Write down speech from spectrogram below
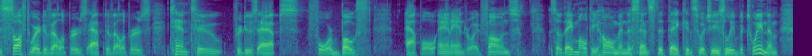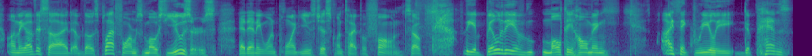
software developers, app developers, tend to produce apps for both Apple and Android phones. So they multi home in the sense that they can switch easily between them. On the other side of those platforms, most users at any one point use just one type of phone. So the ability of multi homing, I think, really depends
